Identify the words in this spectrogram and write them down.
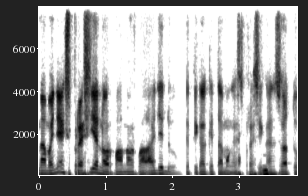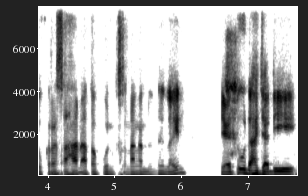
namanya ekspresi ya normal-normal aja dong. Ketika kita mengekspresikan suatu keresahan ataupun kesenangan dan lain-lain ya itu udah jadi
